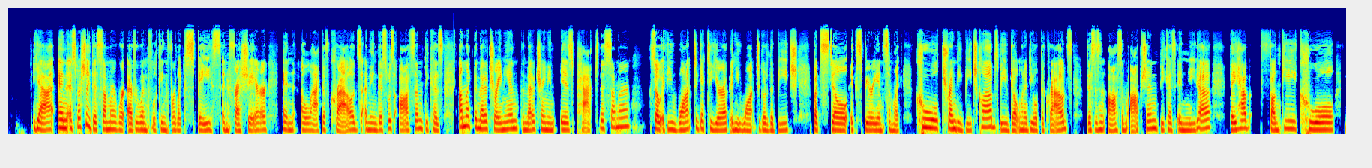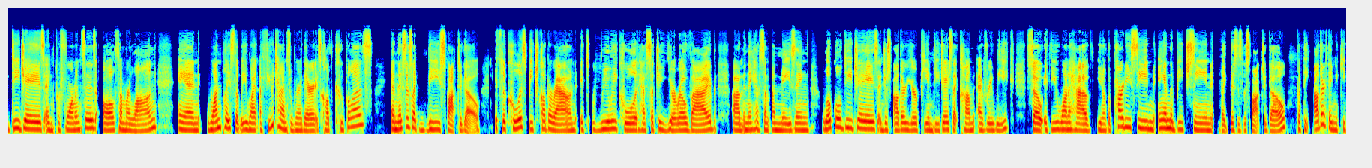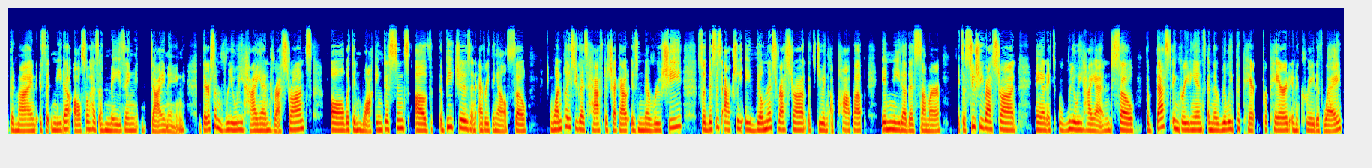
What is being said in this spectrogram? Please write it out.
yeah, and especially this summer where everyone's looking for like space and fresh air and a lack of crowds. I mean, this was awesome because unlike the Mediterranean, the Mediterranean is packed this summer. So if you want to get to Europe and you want to go to the beach, but still experience some like cool, trendy beach clubs, but you don't want to deal with the crowds, this is an awesome option because in Nida, they have funky, cool DJs and performances all summer long. And one place that we went a few times when we were there is called Cupolas and this is like the spot to go. It's the coolest beach club around. It's really cool. It has such a Euro vibe. Um, and they have some amazing local DJs and just other European DJs that come every week. So if you want to have, you know, the party scene and the beach scene, like this is the spot to go. But the other thing to keep in mind is that Nida also has amazing dining. There's some really high end restaurants all within walking distance of the beaches and everything else. So one place you guys have to check out is Narushi. So, this is actually a Vilnius restaurant that's doing a pop up in Nida this summer. It's a sushi restaurant and it's really high end. So, the best ingredients, and they're really prepare- prepared in a creative way.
